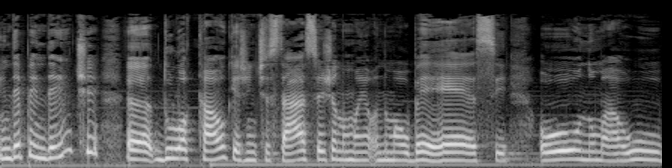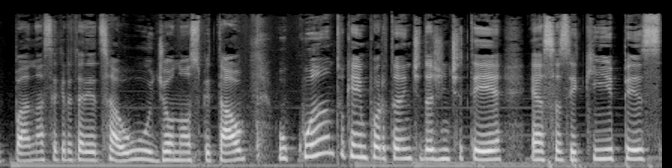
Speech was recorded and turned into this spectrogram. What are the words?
independente uh, do local que a gente está, seja numa, numa UBS ou numa UPA, na Secretaria de Saúde ou no hospital, o quanto que é importante da gente ter essas equipes,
